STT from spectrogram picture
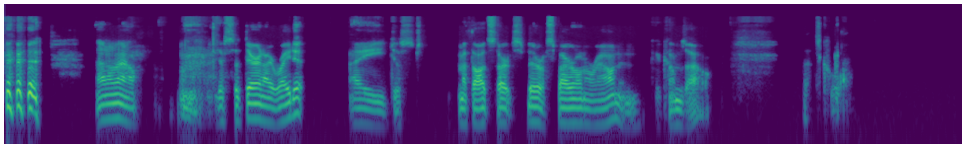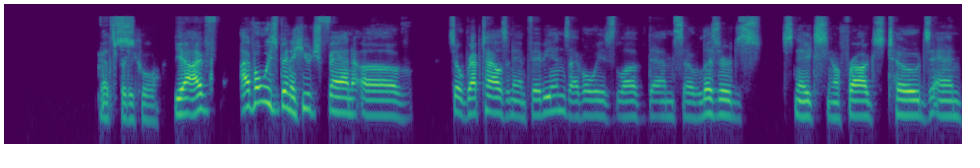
I don't know. I just sit there and I write it. I just, my thoughts start spir- spiraling around and it comes out. That's cool. That's pretty cool. Yeah, I've I've always been a huge fan of so reptiles and amphibians. I've always loved them. So lizards, snakes, you know, frogs, toads, and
